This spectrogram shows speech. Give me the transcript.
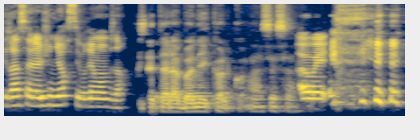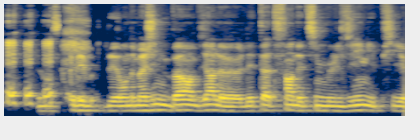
grâce à la junior, c'est vraiment bien. Vous êtes à la bonne école, quoi. c'est ça. Ah ouais. on imagine bien l'état de fin des team building et puis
